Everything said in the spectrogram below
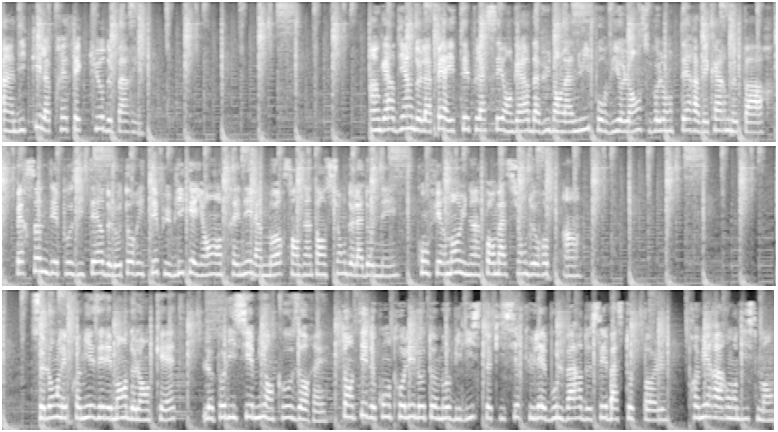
a indiqué la préfecture de Paris. Un gardien de la paix a été placé en garde à vue dans la nuit pour violence volontaire avec arme par personne dépositaire de l'autorité publique ayant entraîné la mort sans intention de la donner, confirmant une information d'Europe 1. Selon les premiers éléments de l'enquête, le policier mis en cause aurait tenté de contrôler l'automobiliste qui circulait boulevard de Sébastopol, premier arrondissement.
